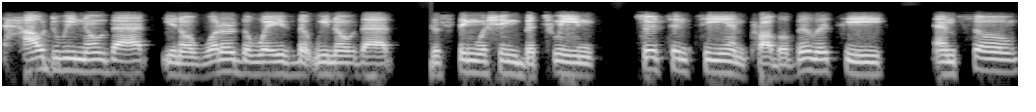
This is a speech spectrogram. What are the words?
how do we know that? You know, what are the ways that we know that? Distinguishing between certainty and probability. And so,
